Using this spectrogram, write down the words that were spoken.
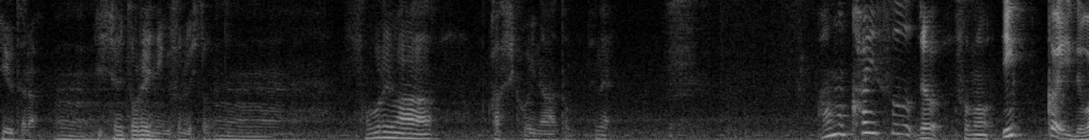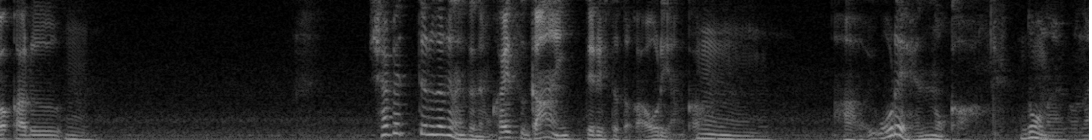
言うたら。うん。一緒にトレーニングする人それは賢いなと思ってねあの回数じゃあその1回で分かるうん喋ってるだけの人でも回数ガンいってる人とかおるやんか、うん。あおれへんのか。どうなんやろうね。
